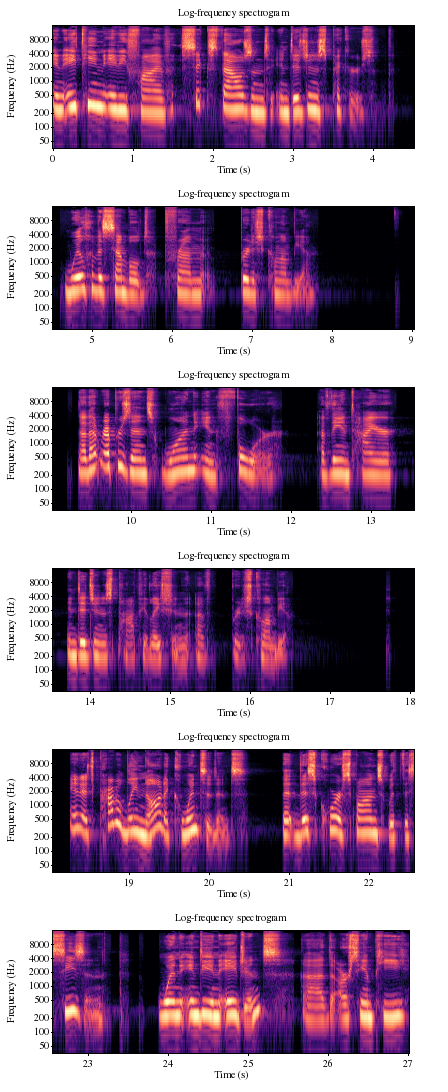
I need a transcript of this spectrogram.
In 1885, 6,000 Indigenous pickers will have assembled from British Columbia. Now, that represents one in four of the entire Indigenous population of British Columbia. And it's probably not a coincidence that this corresponds with the season when Indian agents, uh, the RCMP,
